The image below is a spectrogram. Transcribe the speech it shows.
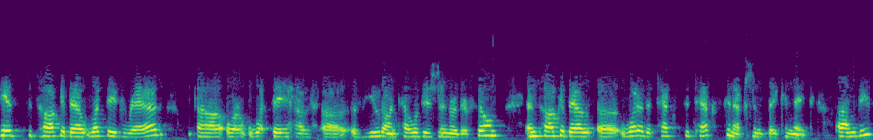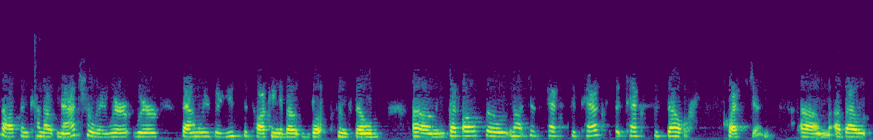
kids to talk about what they've read uh, or what they have uh, viewed on television or their films and talk about uh, what are the text-to-text connections they can make. Um, these often come out naturally where, where families are used to talking about books and films, um, but also not just text-to-text, but text-to-self questions um, about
